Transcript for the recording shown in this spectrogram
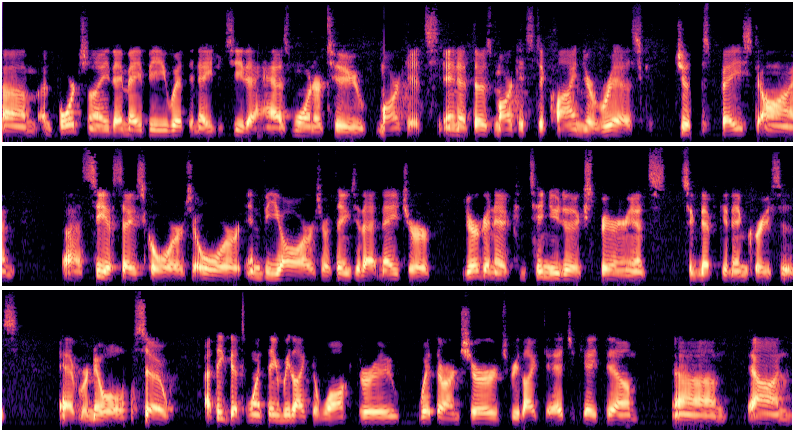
um, unfortunately, they may be with an agency that has one or two markets, and if those markets decline your risk just based on uh, CSA scores or MVRs or things of that nature, you're going to continue to experience significant increases at renewal. So I think that's one thing we like to walk through with our insureds. We like to educate them um, on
